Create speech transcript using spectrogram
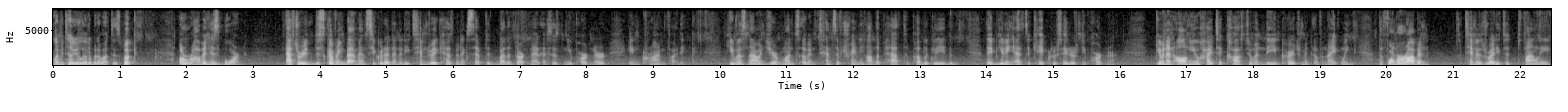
Let me tell you a little bit about this book. A Robin is born. After discovering Batman's secret identity, Tim Drake has been accepted by the Dark Knight as his new partner in crime fighting. He must now endure months of intensive training on the path to publicly deb debuting as the Caped Crusader's new partner. Given an all-new high-tech costume and the encouragement of Nightwing, the former Robin, Tim is ready to finally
